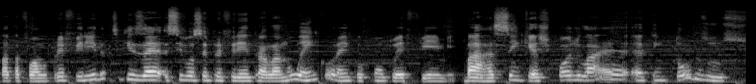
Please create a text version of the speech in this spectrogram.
plataforma preferida. Se quiser, se você preferir entrar lá no Anchor, anchor.fm barra Semcastpod, lá é, é- tem todos os,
